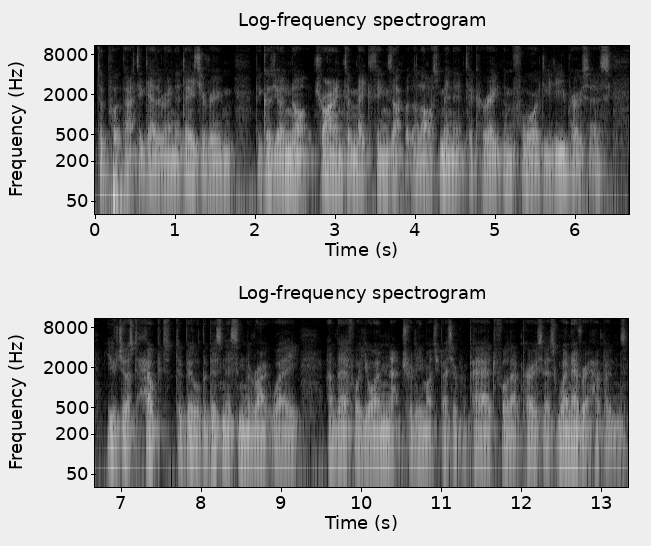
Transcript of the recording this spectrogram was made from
to put that together in a data room because you're not trying to make things up at the last minute to create them for a DD process. You've just helped to build the business in the right way, and therefore you are naturally much better prepared for that process whenever it happens.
